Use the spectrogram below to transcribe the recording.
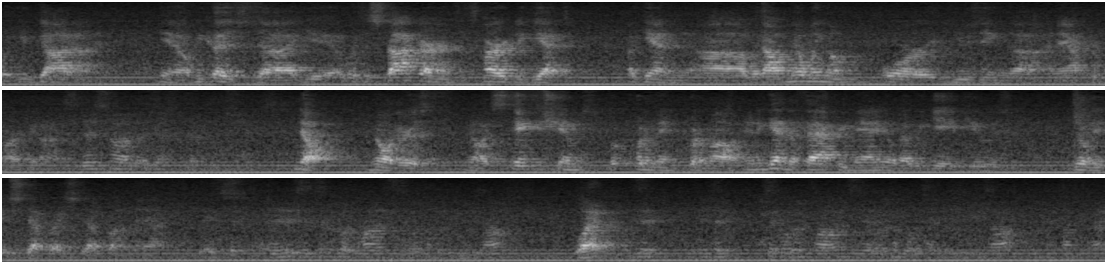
what you've got on it, you know, because, uh, you, with the stock arms, it's hard to get, again, uh, without milling them or using, uh, an aftermarket on it. There's no other adjustment of the shims. No, no, there isn't. No, it's take the shims, put, put them in, put them out. And again, the factory manual that we gave you is really the step-by-step on that. It's, it is a typical tolerance to let the degrees off. what? Is it, is it typical tolerance to let the ten degrees off? Off the back?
